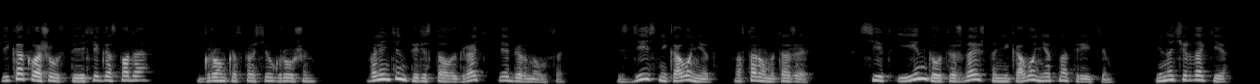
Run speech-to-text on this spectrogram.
«И как ваши успехи, господа?» – громко спросил Грушин. Валентин перестал играть и обернулся. «Здесь никого нет, на втором этаже. Сид и Инга утверждают, что никого нет на третьем. И на чердаке».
